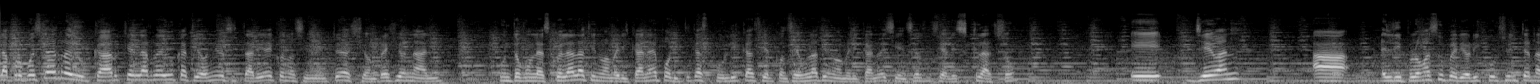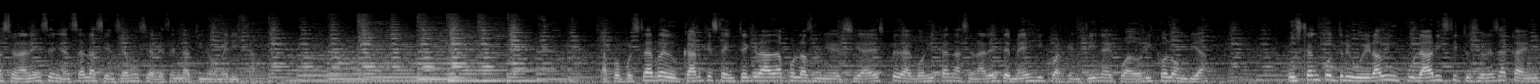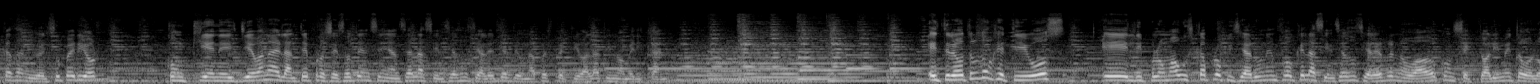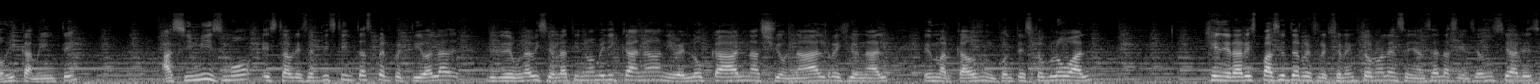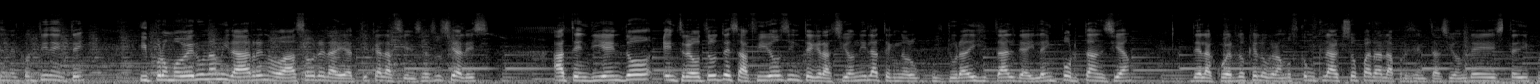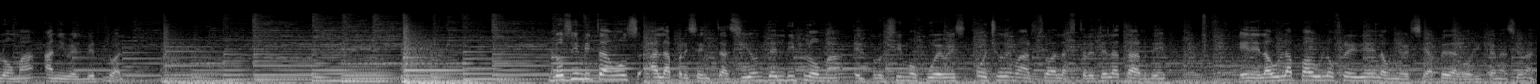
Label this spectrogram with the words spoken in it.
La propuesta de Reeducar, que es la Red Educativa Universitaria de Conocimiento y Acción Regional, junto con la Escuela Latinoamericana de Políticas Públicas y el Consejo Latinoamericano de Ciencias Sociales CLACSO, eh, llevan a el Diploma Superior y Curso Internacional de Enseñanza de las Ciencias Sociales en Latinoamérica. La propuesta de Reeducar, que está integrada por las Universidades Pedagógicas Nacionales de México, Argentina, Ecuador y Colombia, buscan contribuir a vincular instituciones académicas a nivel superior con quienes llevan adelante procesos de enseñanza de las ciencias sociales desde una perspectiva latinoamericana. Entre otros objetivos, el diploma busca propiciar un enfoque de las ciencias sociales renovado conceptual y metodológicamente. Asimismo, establecer distintas perspectivas desde una visión latinoamericana a nivel local, nacional, regional, enmarcados en un contexto global. Generar espacios de reflexión en torno a la enseñanza de las ciencias sociales en el continente y promover una mirada renovada sobre la didáctica de las ciencias sociales atendiendo, entre otros desafíos, integración y la tecnocultura digital, de ahí la importancia del acuerdo que logramos con Claxo para la presentación de este diploma a nivel virtual. Los invitamos a la presentación del diploma el próximo jueves 8 de marzo a las 3 de la tarde en el aula Paulo Freire de la Universidad Pedagógica Nacional.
